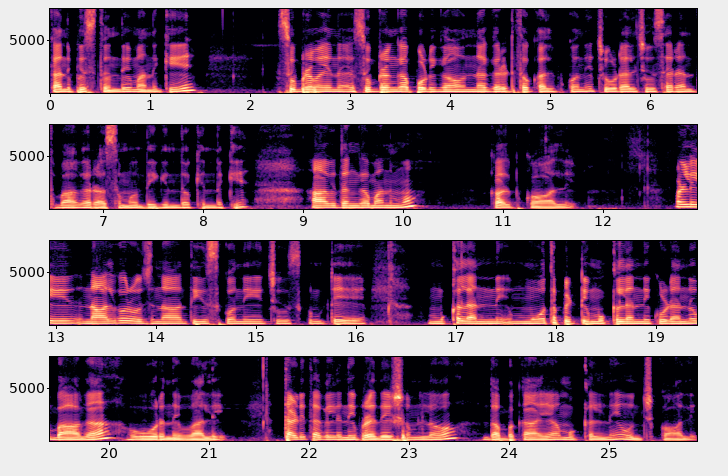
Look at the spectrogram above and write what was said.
కనిపిస్తుంది మనకి. శుభ్రమైన శుభ్రంగా పొడిగా ఉన్న గరిటతో కలుపుకొని చూడాలి చూసారు ఎంత బాగా రసము దిగిందో కిందకి. ఆ విధంగా మనము కలుపుకోవాలి. మళ్ళీ నాలుగో రోజున తీసుకొని చూసుకుంటే ముక్కలన్నీ మూత పెట్టి ముక్కలన్నీ కూడాను బాగా ఊరనివ్వాలి. తడి తగిలిని ప్రదేశంలో దబ్బకాయ ముక్కల్ని ఉంచుకోవాలి.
